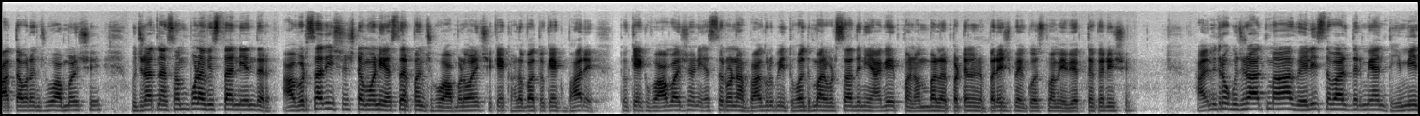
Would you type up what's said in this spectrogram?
વાતાવરણ જોવા મળશે. ગુજરાતના સંપૂર્ણ વિસ્તારની અંદર આ વરસાદી સિસ્ટમોની અસર પણ જોવા મળવાની છે. ક્યાંક હળવા તો ક્યાંક ભારે, તો ક્યાંક વાવાઝાની અસરોના ભાગરૂપે ધોધમાર વરસાદની આગાહી પણ અંબાલાલ પટેલ અને પરેશભાઈ ગોસ્વામીએ વ્યક્ત કરી છે. હાલ મિત્રો ગુજરાતમાં વહેલી સવાર દરમિયાન ધીમી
